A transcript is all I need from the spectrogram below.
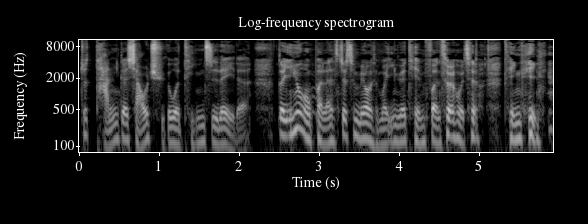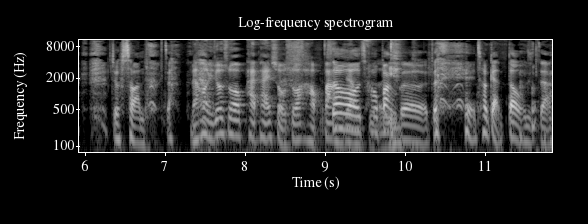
就弹一个小曲给我听之类的，对，因为我本来就是没有什么音乐天分，所以我就听听 就算了，这样，然后你就说拍拍手说好棒，这哦，样超棒。的，对，超感动，是这样。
